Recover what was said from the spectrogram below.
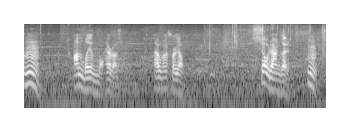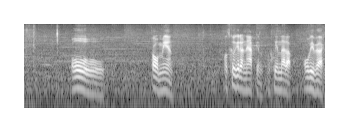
Mmm. Unbelievable. Here, Rose. Going to show you. So darn good. Mmm. Oh. Oh, man. Let's go get a napkin and clean that up. We'll be back.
